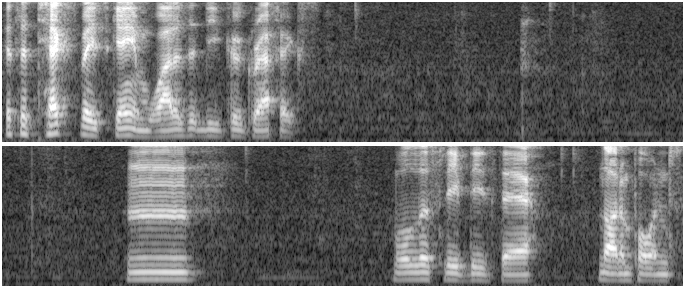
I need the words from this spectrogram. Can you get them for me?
It's a text-based game. Why does it need good graphics? Hmm. We'll just leave these there. Not important.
